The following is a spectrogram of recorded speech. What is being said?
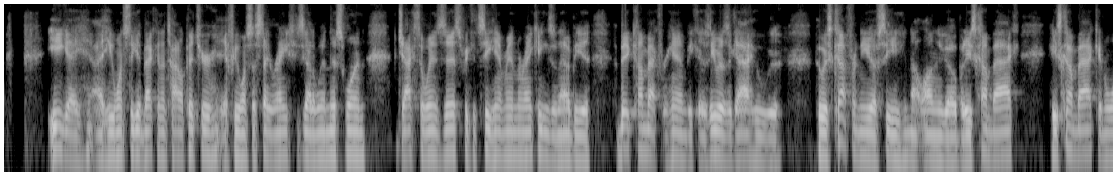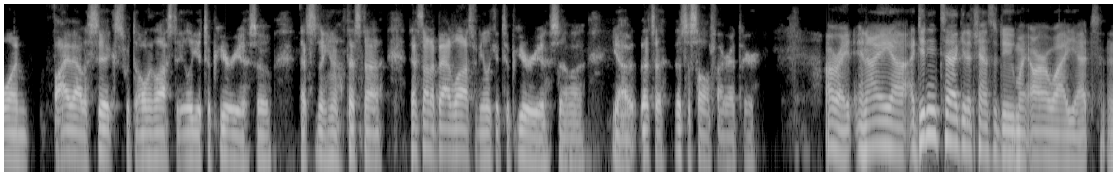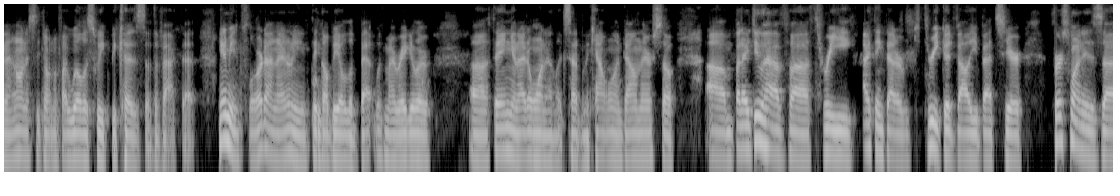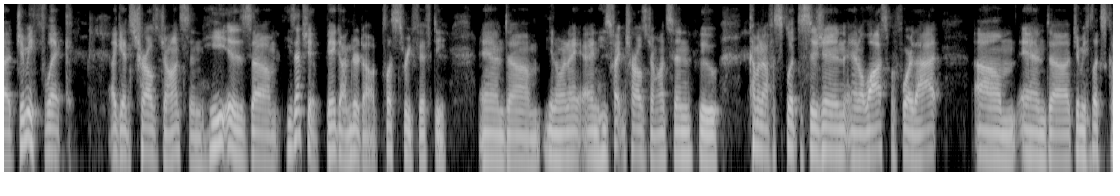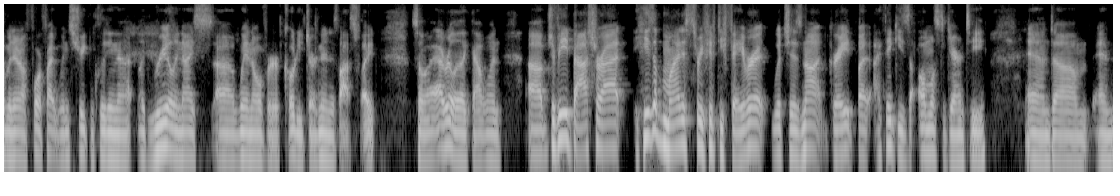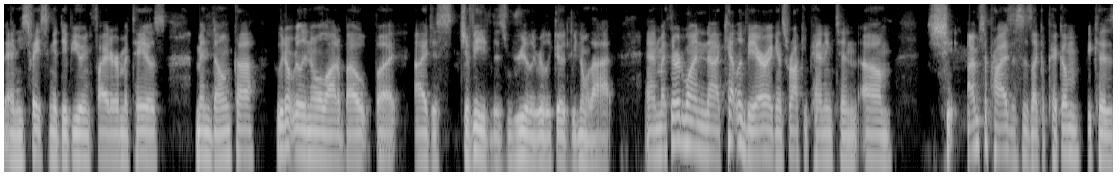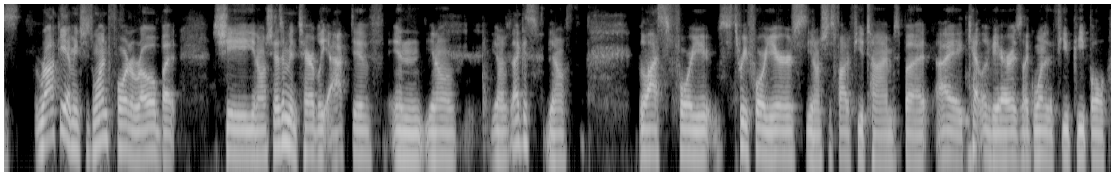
Ige. Uh, he wants to get back in the title picture. If he wants to stay ranked, he's got to win this one. Jackson wins this, we could see him in the rankings, and that would be a, a, big comeback for him because he was a guy who who was cut from the UFC not long ago, but he's come back. He's come back and won five out of six with the only loss to Ilia Topuria. So that's you know that's not that's not a bad loss when you look at Topuria. So uh, yeah, that's a that's a solid fight right there. All right, and I uh, I didn't uh, get a chance to do my ROI yet, and I honestly don't know if I will this week because of the fact that I'm gonna be in Florida, and I don't even think I'll be able to bet with my regular uh, thing, and I don't want to like set up an account while I'm down there. So, um, but I do have uh, three, I think that are three good value bets here. First one is uh, Jimmy Flick against Charles Johnson. He is um, he's actually a big underdog, plus three fifty, and um, you know, and I and he's fighting Charles Johnson, who coming off a split decision and a loss before that. Um, and uh, Jimmy Flick's coming in on a four fight win streak, including that like really nice uh, win over Cody Durden in his last fight. So I, I really like that one. Uh, Javid Basharat, he's a minus 350 favorite, which is not great, but I think he's almost a guarantee and um, and and he's facing a debuting fighter, Mateus Mendonca, who we don't really know a lot about, but I just Javid is really really good. We know that. And my third one, uh, Ketlen Vieira against Rocky Pennington. Um, she, I'm surprised this is like a pick'em because Rocky. I mean, she's won four in a row, but she, you know, she hasn't been terribly active in, you know, you know, I guess, you know, the last four years, three, four years, you know, she's fought a few times, but I, Ketlen Vieira is like one of the few people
